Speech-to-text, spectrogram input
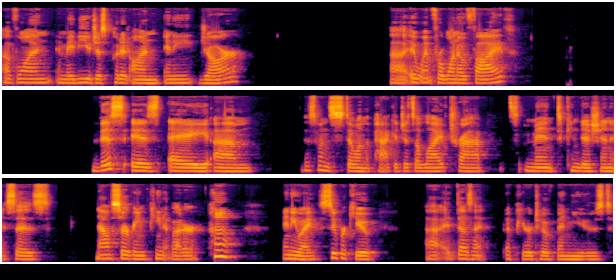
of one, and maybe you just put it on any jar. Uh, it went for 105. This is a, um, this one's still in the package. It's a live trap. It's mint condition. It says now serving peanut butter. anyway, super cute. Uh, it doesn't appear to have been used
